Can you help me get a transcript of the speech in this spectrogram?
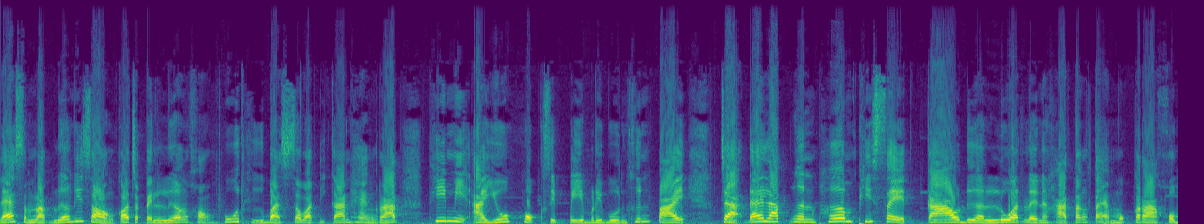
และสำหรับเรื่องที่ 2 ก็จะเป็นเรื่องของผู้ถือบัตรสวัสดิการแห่งรัฐที่มีอายุ 60 ปีบริบูรณ์ขึ้นไป จะได้รับเงินเพิ่มพิเศษ 9 เดือนลวดเลยนะคะ ตั้งแต่มกราคม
